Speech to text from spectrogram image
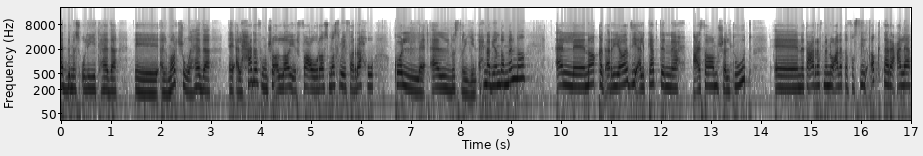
قد مسؤولية هذا آه، الماتش وهذا آه، الحدث وإن شاء الله يرفعوا رأس مصر ويفرحوا كل المصريين. إحنا بينضم لنا الناقد الرياضي الكابتن عصام شلتوت. آه نتعرف منه على تفاصيل أكتر على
